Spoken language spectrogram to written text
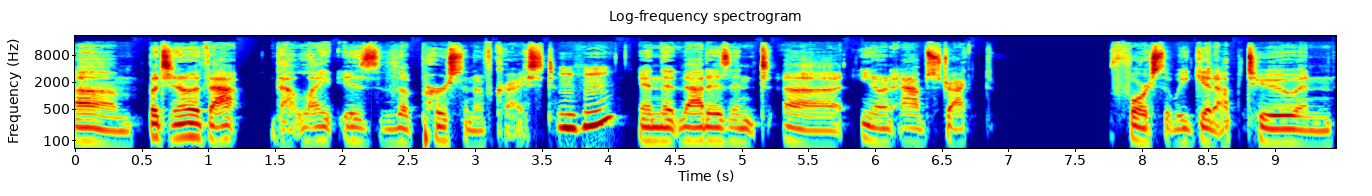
Um, but to know that, that that light is the person of Christ, mm-hmm. and that that isn't uh, you know an abstract force that we get up to and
